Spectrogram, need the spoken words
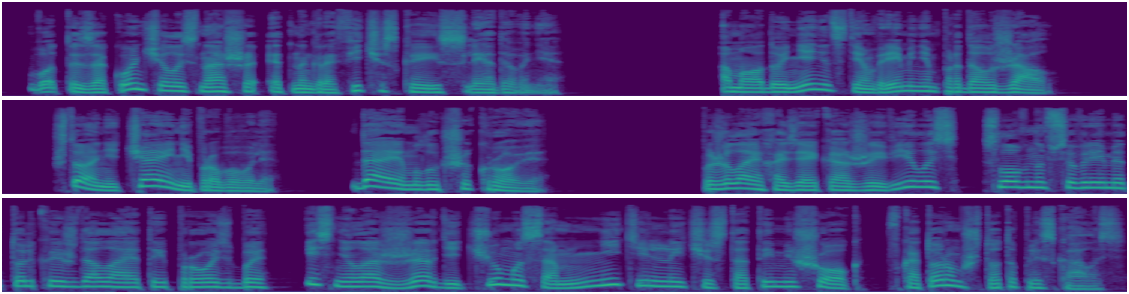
— «вот и закончилось наше этнографическое исследование». А молодой ненец тем временем продолжал. «Что они, чая не пробовали? Дай им лучше крови». Пожилая хозяйка оживилась, словно все время только и ждала этой просьбы, и сняла с жерди чума сомнительной чистоты мешок, в котором что-то плескалось.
